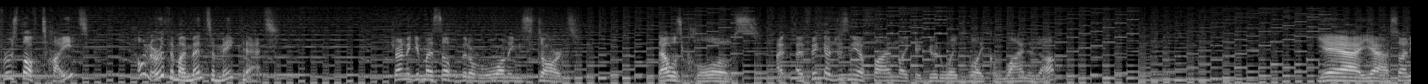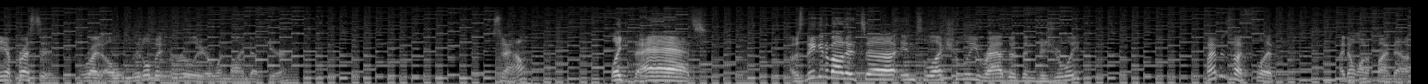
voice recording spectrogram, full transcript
first off, tight? How on earth am I meant to make that? I'm trying to give myself a bit of a running start. That was close. I, I think I just need to find, like, a good way to, like, line it up. Yeah, yeah, so I need to press it right a little bit earlier when lined up here. So now? Like that! I was thinking about it uh, intellectually rather than visually. What happens if I flip? I don't want to find out.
